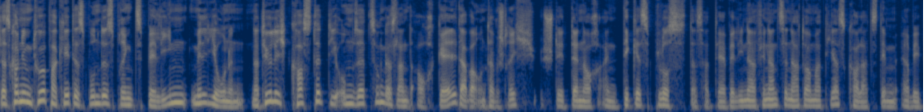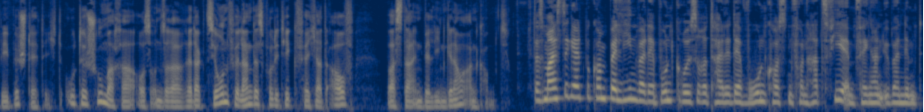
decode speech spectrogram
Das Konjunkturpaket des Bundes bringt Berlin Millionen. Natürlich kostet die Umsetzung das Land auch Geld, aber unterm Strich steht dennoch ein dickes Plus. Das hat der Berliner Finanzsenator Matthias Kollatz dem RBB bestätigt. Ute Schumacher aus unserer Redaktion für Landespolitik fächert auf, was da in Berlin genau ankommt. Das meiste Geld bekommt Berlin, weil der Bund größere Teile der Wohnkosten von Hartz-IV-Empfängern übernimmt.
